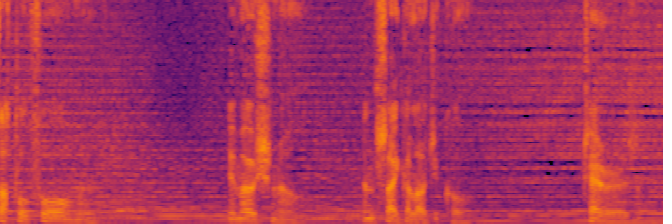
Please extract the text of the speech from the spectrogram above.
subtle form of emotional and psychological terrorism.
